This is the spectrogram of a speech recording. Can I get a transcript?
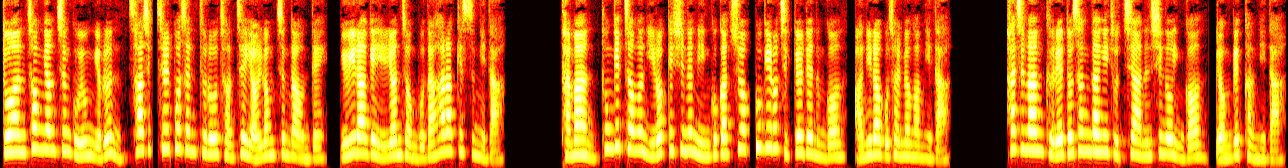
또한 청년층 고용률은 47%로 전체 연령층 가운데 유일하게 1년 전보다 하락했습니다. 다만 통계청은 이렇게 쉬는 인구가 취업 포기로 직결되는 건 아니라고 설명합니다. 하지만 그래도 상당히 좋지 않은 신호인 건 명백합니다.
